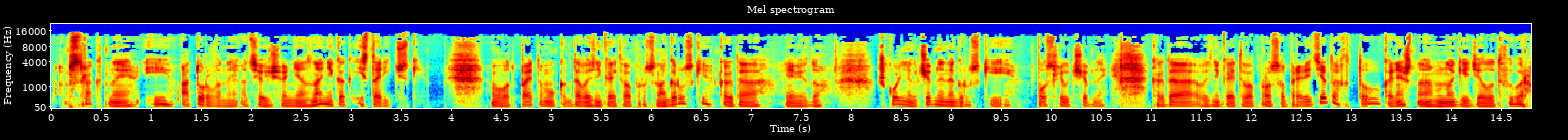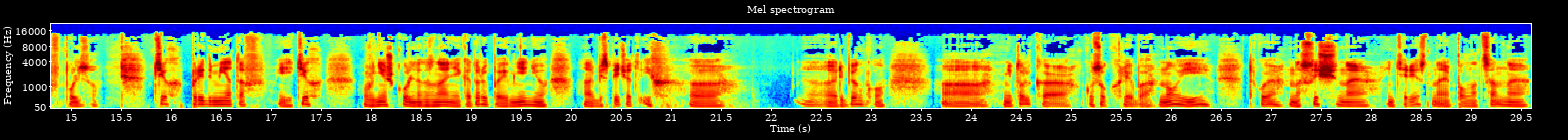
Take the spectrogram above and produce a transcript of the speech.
абстрактные и оторванные от сегодняшнего дня знания, как исторические. Вот, поэтому, когда возникает вопрос нагрузки, когда, я имею в виду, школьные, учебные нагрузки и послеучебной, когда возникает вопрос о приоритетах, то, конечно, многие делают выбор в пользу тех предметов и тех внешкольных знаний, которые, по их мнению, обеспечат их э, ребенку э, не только кусок хлеба, но и такое насыщенное, интересное, полноценное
